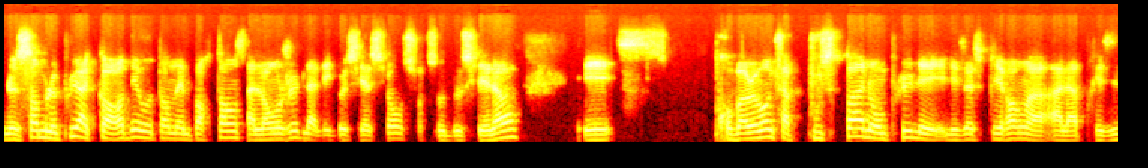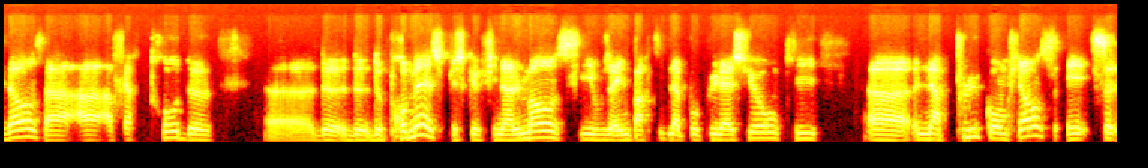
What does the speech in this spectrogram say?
ne semble plus accorder autant d'importance à l'enjeu de la négociation sur ce dossier-là. Et probablement que ça pousse pas non plus les, aspirants à, la présidence à, faire trop euh, de, de, promesses, puisque finalement, si vous avez une partie de la population qui euh, n'a plus confiance, et ce,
